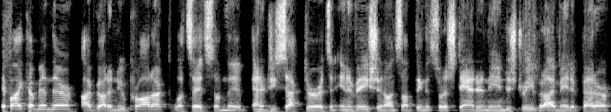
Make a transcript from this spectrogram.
if I come in there, I've got a new product, let's say it's from the energy sector, it's an innovation on something that's sort of standard in the industry, but I made it better.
